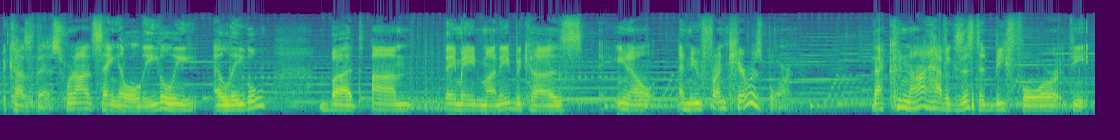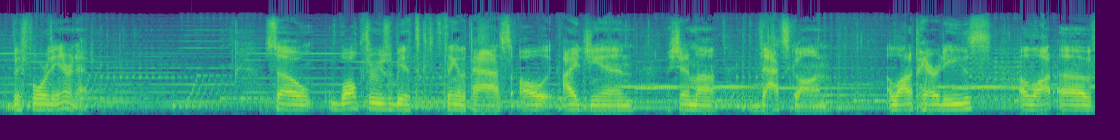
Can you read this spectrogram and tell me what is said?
because of this. We're not saying illegally illegal, but um, they made money because you know a new frontier was born that could not have existed before the before the internet. So walkthroughs would be a thing of the past. All IGN, Machinima, that's gone. A lot of parodies, a lot of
